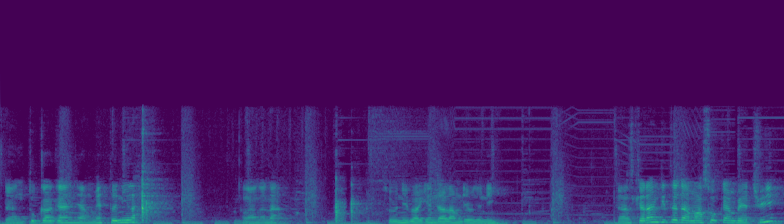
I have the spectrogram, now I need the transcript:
dan tukarkan yang metal ni lah kalau anda nak so ni bahagian dalam dia macam ni. Dan sekarang kita dah masukkan bateri.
